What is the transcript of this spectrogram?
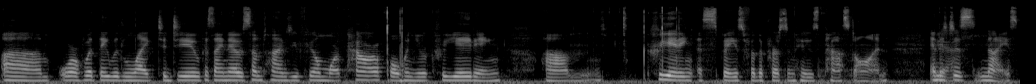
um, or what they would like to do. Because I know sometimes you feel more powerful when you're creating, um, creating a space for the person who's passed on, and it's just nice.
